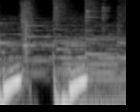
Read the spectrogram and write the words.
Hum, hum.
